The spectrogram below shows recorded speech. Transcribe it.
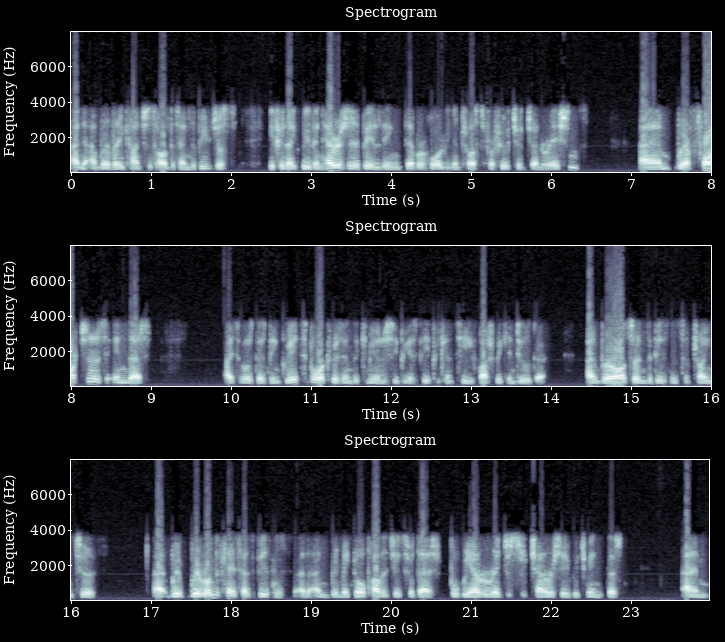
and, and we're very conscious all the time that we've just, if you like, we've inherited a building that we're holding in trust for future generations. Um, we're fortunate in that, I suppose, there's been great support within the community because people can see what we can do there, and we're also in the business of trying to. Uh, we, we run the place as a business, and, and we make no apologies for that. But we are a registered charity, which means that um,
